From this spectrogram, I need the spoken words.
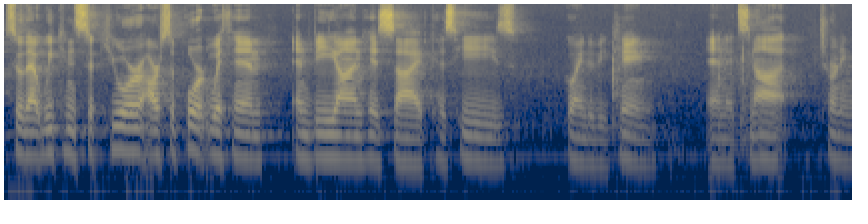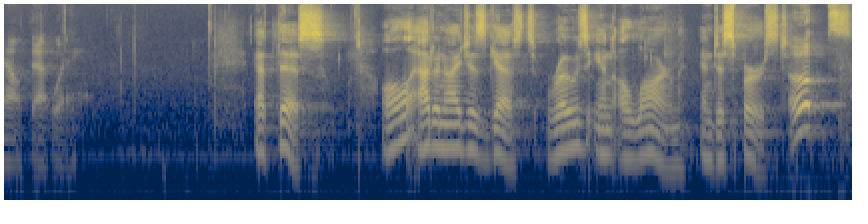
so that we can secure our support with him and be on his side because he's going to be king. And it's not turning out that way. At this, all Adonijah's guests rose in alarm and dispersed. Oops.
